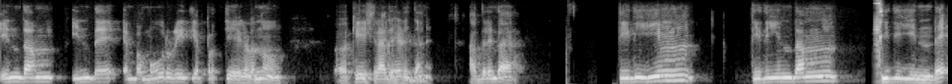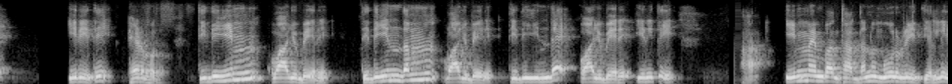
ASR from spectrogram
ಇಂದಂ, ಇಂದೆ ಎಂಬ ಮೂರು ರೀತಿಯ ಪ್ರತ್ಯಯಗಳನ್ನು ಕೆ ಎಸ್ ರಾಜ ಹೇಳಿದ್ದಾನೆ. ಆದ್ದರಿಂದ ತಿದಿಯಿಂ ತಿದಿಯಿಂದಂ ತಿದಿಯಿಂದೆ ಈ ರೀತಿ ಹೇಳಬಹುದು ತಿದಿಯಿಂ ವಾಯು ಬೇರೆ ತಿದಿಯಿಂದಂ ವಾಯು ಬೇರೆ ತಿದಿಯಿಂದೆ ವಾಯು ಬೇರೆ ಈ ರೀತಿ ಆ ಇಂ ಎಂಬಂತಹದ್ದನ್ನು ಮೂರು ರೀತಿಯಲ್ಲಿ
